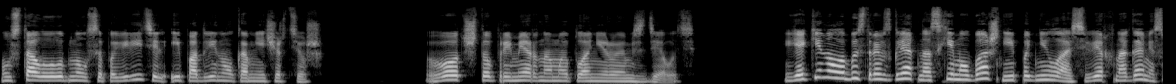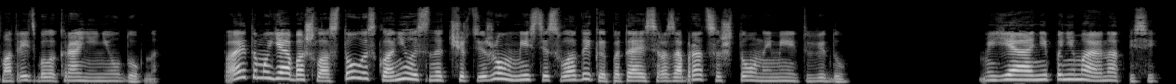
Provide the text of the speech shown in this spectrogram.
Устало улыбнулся повелитель и подвинул ко мне чертеж. Вот что примерно мы планируем сделать. Я кинула быстрый взгляд на схему башни и поднялась, вверх ногами смотреть было крайне неудобно. Поэтому я обошла стол и склонилась над чертежом вместе с владыкой, пытаясь разобраться, что он имеет в виду. «Я не понимаю надписей»,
